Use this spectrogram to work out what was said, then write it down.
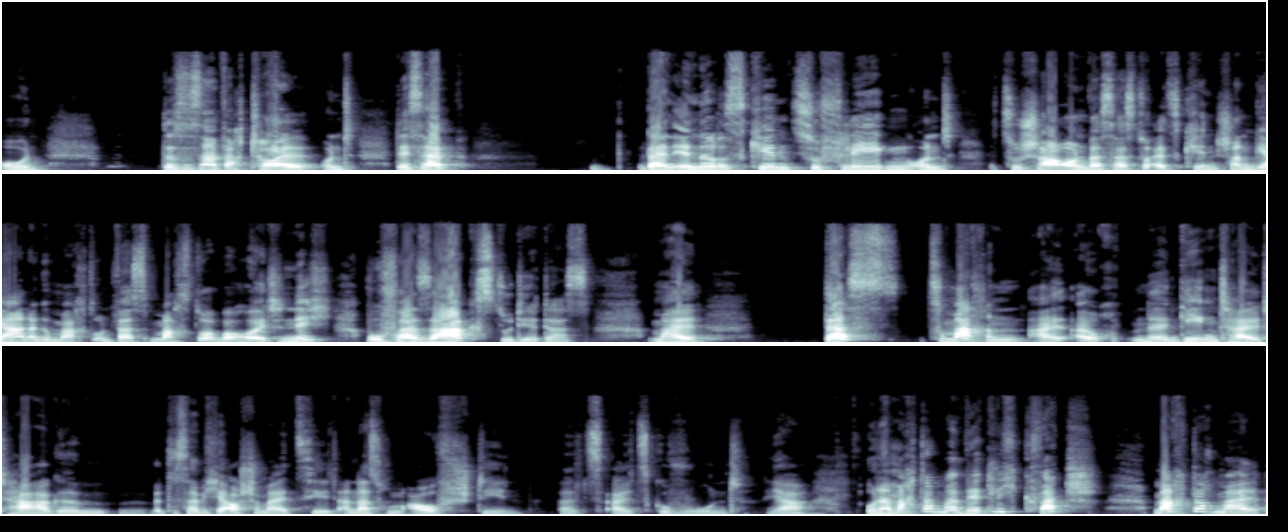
und das ist einfach toll. Und deshalb dein inneres Kind zu pflegen und zu schauen, was hast du als Kind schon gerne gemacht und was machst du aber heute nicht? Wo versagst du dir das? Mal das zu machen, auch ne, Gegenteiltage, das habe ich ja auch schon mal erzählt, andersrum aufstehen als, als gewohnt, ja. Oder mach doch mal wirklich Quatsch. Mach doch mal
